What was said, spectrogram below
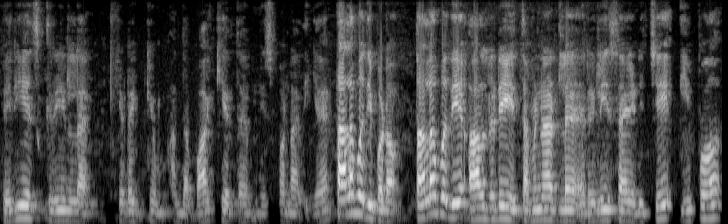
பெரிய ஸ்கிரீன்ல கிடைக்கும் அந்த பாக்கியத்தை மிஸ் பண்ணாதீங்க. தளபதி படம். தளபதி ஆல்ரெடி தமிழ்நாட்டில் ரிலீஸ் ஆயிடுச்சு. இப்போ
